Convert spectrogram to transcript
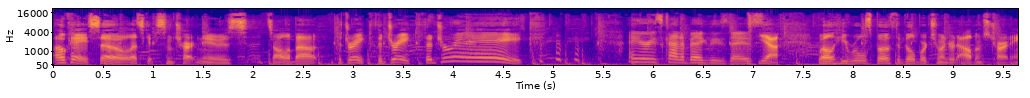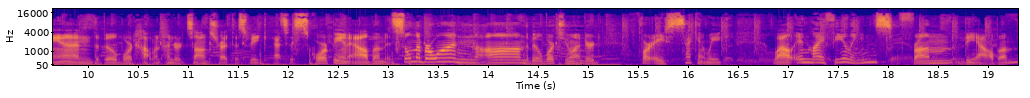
Okay, so let's get some chart news. It's all about the Drake, the Drake, the Drake. I hear he's kind of big these days. Yeah, well, he rules both the Billboard 200 albums chart and the Billboard Hot 100 songs chart this week as his Scorpion album is still number one on the Billboard 200 for a second week, while In My Feelings from the album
